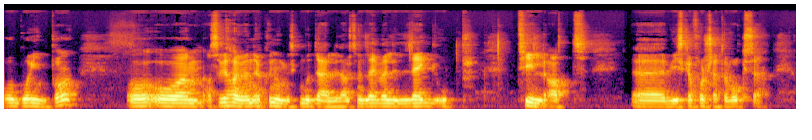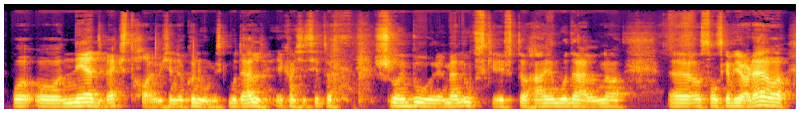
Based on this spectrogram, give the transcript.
å, gå inn på. Og, og, altså Vi har jo en økonomisk modell i dag som veldig legger opp til at vi skal fortsette å vokse. Og, og, nedvekst har jo ikke en økonomisk modell. Jeg kan ikke sitte og slå i bordet med en oppskrift og her er modellen, og, eh, og sånn skal vi gjøre det. Og,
